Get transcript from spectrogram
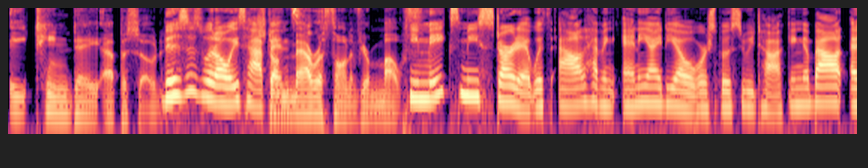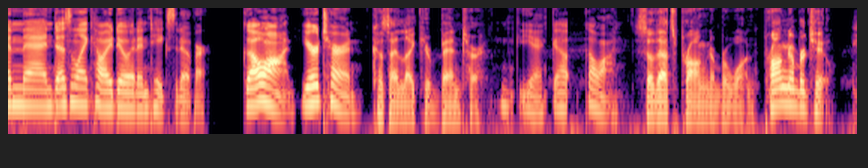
18 day episode. This is what always Just a happens. marathon of your mouth. He makes me start it without having any idea what we're supposed to be talking about and then doesn't like how I do it and takes it over. Go on. Your turn. Because I like your banter. Yeah, go go on. So that's prong number one. Prong number two.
